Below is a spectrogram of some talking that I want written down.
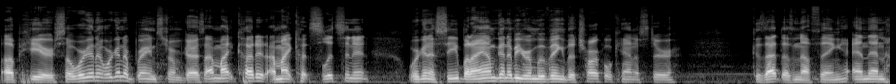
up here. So we're gonna we're gonna brainstorm, guys. I might cut it. I might cut slits in it. We're gonna see. But I am gonna be removing the charcoal canister because that does nothing. And then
